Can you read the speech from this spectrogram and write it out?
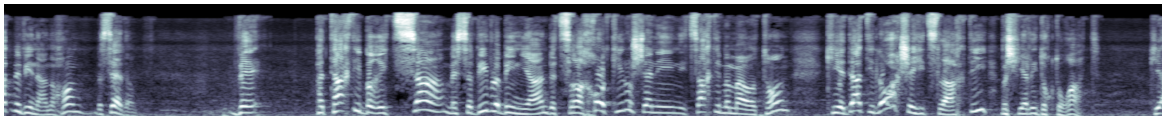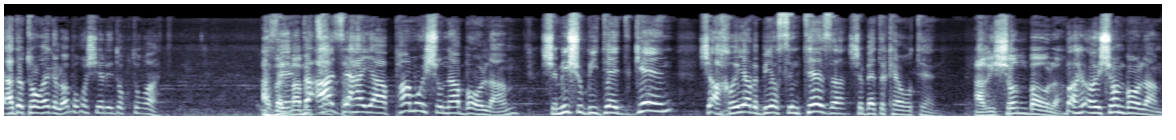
את מבינה, נכון? בסדר. ופתחתי בריצה מסביב לבניין, בצרחות, כאילו שאני ניצחתי במרתון, כי ידעתי לא רק שהצלחתי, ושיהיה לי דוקטורט. כי עד אותו רגע לא ברור שיהיה לי דוקטורט. אבל ו- מה ואז מצאת? זה היה הפעם הראשונה בעולם שמישהו בידד גן שאחראי על הביוסינתזה של בטא קרוטן. הראשון בעולם. הראשון בעולם.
